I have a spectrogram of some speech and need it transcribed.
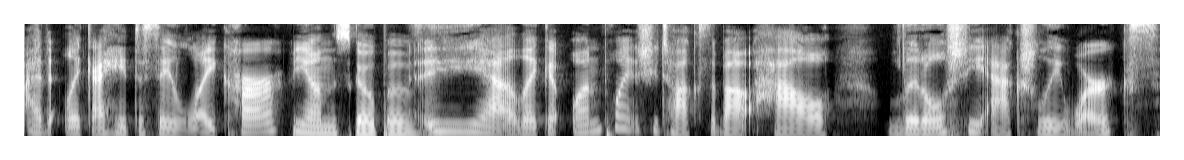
I like I hate to say like her, Beyond the scope of Yeah, like at one point she talks about how little she actually works,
